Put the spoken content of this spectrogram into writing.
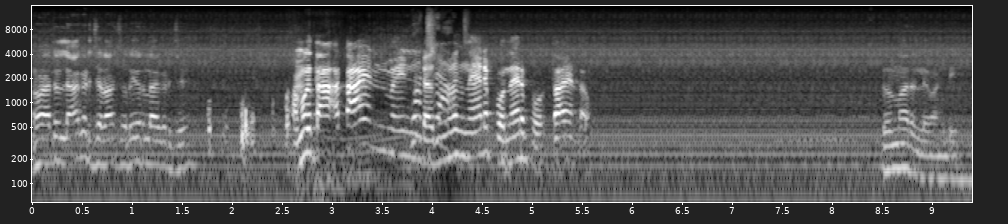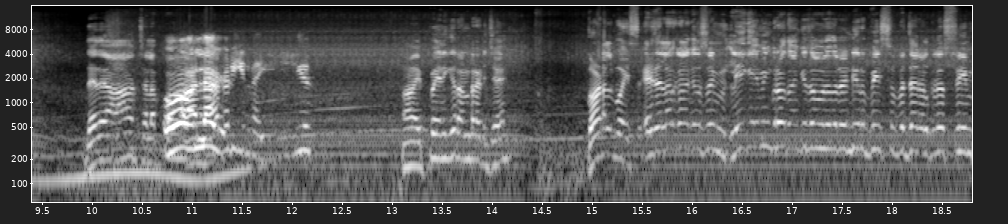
ആ, അത് ലാഗ് അടിച്ചടാ ചെറിയൊരു ലാഗ് അടിച്ച്. നമുക്ക് താ- താഴെ ഉണ്ടാവും നിങ്ങൾ നേരെ പോ നേരെ പോ താഴെ ഉണ്ടാവും. ഇവന്മാരല്ലേ വണ്ടി? ദേ, ദേ, ആ ചിലപ്പോ ആ, ഇപ്പൊ എനിക്ക് റണ്ടർ അടിച്ചേ. ഗോഡൽ ബോയ്സ്. എല്ലാവർക്കും സ്ട്രീം ലീ gaming bro thank you so much twenty rupees super chat welcome stream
